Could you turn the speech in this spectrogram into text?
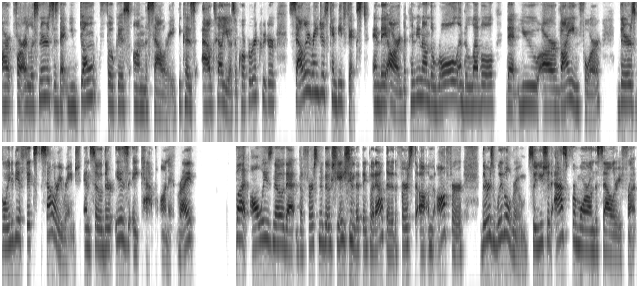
our, for our listeners is that you don't focus on the salary because I'll tell you as a corporate recruiter salary ranges can be fixed and they are depending on the role and the level that you are vying for there's going to be a fixed salary range and so there is a cap on it right? But always know that the first negotiation that they put out there the first um, offer there's wiggle room so you should ask for more on the salary front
